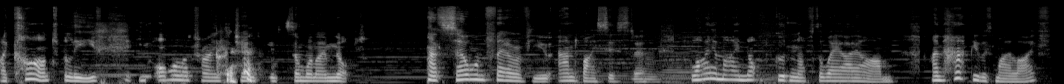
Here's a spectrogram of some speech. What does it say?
I can't believe you all are trying to change me into someone I'm not. That's so unfair of you and my sister. Mhm. Why am I not good enough the way I am? I'm happy with my life.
